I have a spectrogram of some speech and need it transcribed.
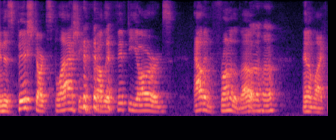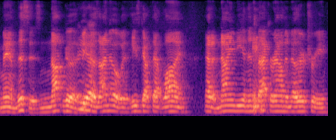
and this fish starts splashing probably 50 yards out in front of the boat. Uh huh. And I'm like, man, this is not good Yeah. because I know he's got that line at a 90 and then back around another tree.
